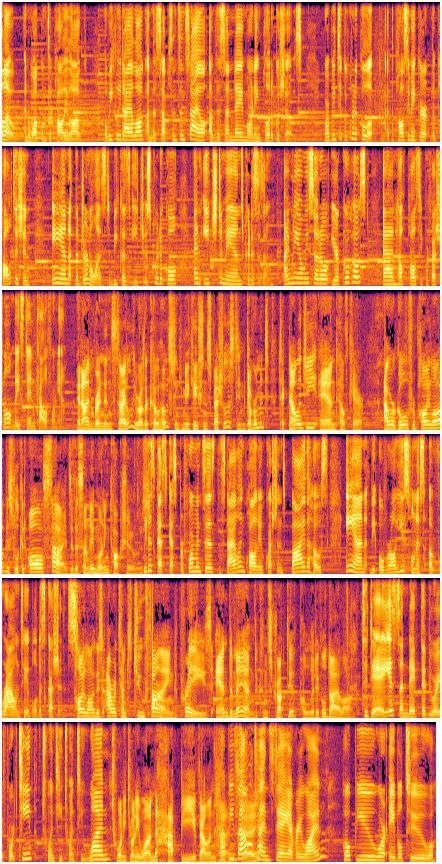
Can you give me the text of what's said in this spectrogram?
Hello, and welcome to Polylog, a weekly dialogue on the substance and style of the Sunday morning political shows, where we take a critical look at the policymaker, the politician, and the journalist because each is critical and each demands criticism. I'm Naomi Soto, your co host and health policy professional based in California. And I'm Brendan Steidle, your other co host and communications specialist in government, technology, and healthcare. Our goal for Polylog is to look at all sides of the Sunday morning talk shows. We discuss guest performances, the style and quality of questions by the hosts, and the overall usefulness of roundtable discussions. Polylog is our attempt to find, praise, and demand constructive political dialogue. Today is Sunday, February 14th, 2021. 2021. Happy Valentine's Happy Day. Valentine's Day, everyone. Hope you were able to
